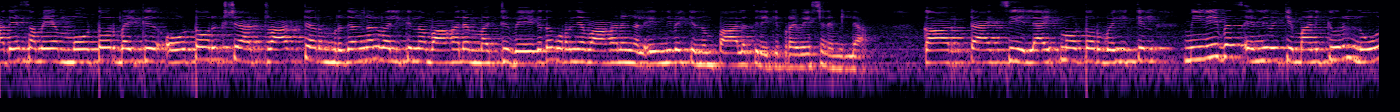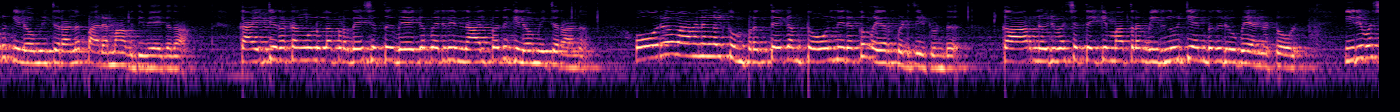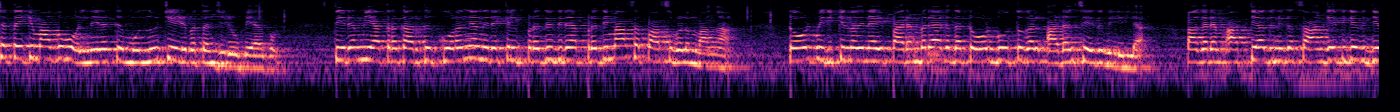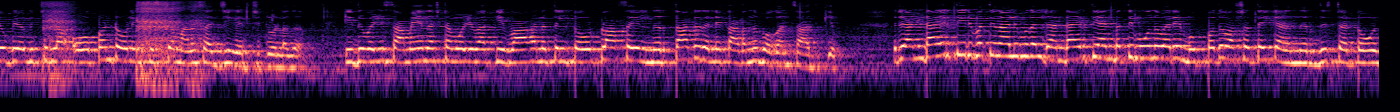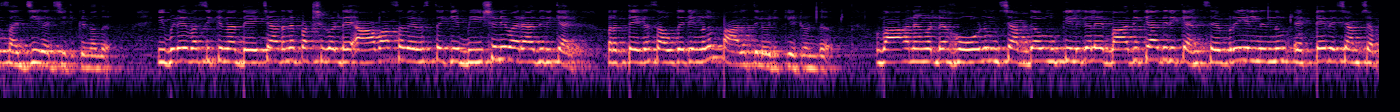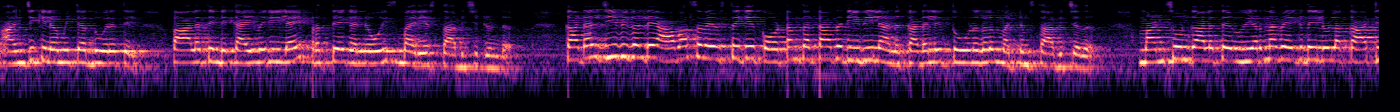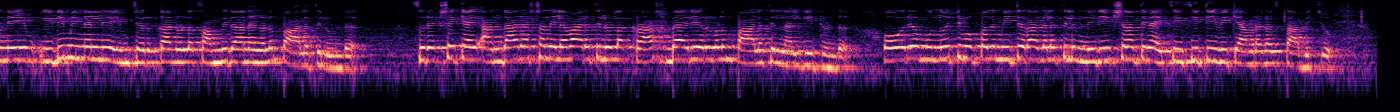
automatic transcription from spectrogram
അതേസമയം മോട്ടോർ ബൈക്ക് ഓട്ടോറിക്ഷ ട്രാക്ടർ മൃഗങ്ങൾ വലിക്കുന്ന വാഹനം മറ്റ് വേഗത കുറഞ്ഞ വാഹനങ്ങൾ എന്നിവയ്ക്കൊന്നും പാലത്തിലേക്ക് പ്രവേശനമില്ല. Car taxi light motor vehicle mini bus എന്നിവയ്ക്ക് മണിക്കൂറിൽ നൂറ് കിലോമീറ്ററാണ് പരമാവധി വേഗത. കയറ്റിറക്കങ്ങളുള്ള പ്രദേശത്ത് വേഗപരിധി നാൽപ്പത് കിലോമീറ്റർ ആണ് ഓരോ വാഹനങ്ങൾക്കും പ്രത്യേകം ടോൾ നിരക്കും ഏർപ്പെടുത്തിയിട്ടുണ്ട്. കാറിന് ഒരു വശത്തേക്ക് മാത്രം ഇരുന്നൂറ്റി അൻപത് രൂപയാണ് ടോൾ. ഇരുവശത്തേക്കുമാകുമ്പോൾ നിരക്ക് മുന്നൂറ്റി എഴുപത്തഞ്ച് രൂപയാകും. സ്ഥിരം യാത്രക്കാർക്ക് കുറഞ്ഞ നിരക്കിൽ പ്രതിദിന പ്രതിമാസ പാസുകളും വാങ്ങാം. ടോൾ പിരിക്കുന്നതിനായി പരമ്പരാഗത ടോൾ ബൂത്തുകൾ അടൽ ചെയ്തുവില്ല പകരം അത്യാധുനിക സാങ്കേതിക വിദ്യ ഉപയോഗിച്ചുള്ള ഓപ്പൺ ടോളിംഗ് സിസ്റ്റമാണ് സജ്ജീകരിച്ചിട്ടുള്ളത്. ഇതുവഴി സമയനഷ്ടം ഒഴിവാക്കി വാഹനത്തിൽ ടോൾ പ്ലാസയിൽ നിർത്താതെ തന്നെ കടന്നു പോകാൻ സാധിക്കും. രണ്ടായിരത്തി ഇരുപത്തിനാല് മുതൽ രണ്ടായിരത്തി അൻപത്തി മൂന്ന് വരെ മുപ്പത് വർഷത്തേക്കാണ് നിർദ്ദിഷ്ട ടോൾ സജ്ജീകരിച്ചിരിക്കുന്നത്. ഇവിടെ വസിക്കുന്ന ദേശാടന പക്ഷികളുടെ ആവാസ വ്യവസ്ഥയ്ക്ക് ഭീഷണി വരാതിരിക്കാൻ പ്രത്യേക സൗകര്യങ്ങളും പാലത്തിൽ ഒരുക്കിയിട്ടുണ്ട്. വാഹനങ്ങളുടെ ഹോണും ശബ്ദവും കിളികളെ ബാധിക്കാതിരിക്കാൻ സെബ്രിയിൽ നിന്നും എട്ട് ദശാംശം അഞ്ച് കിലോമീറ്റർ ദൂരത്തിൽ പാലത്തിന്റെ കൈവരിയിലായി പ്രത്യേക നോയിസ് ബാരിയർ സ്ഥാപിച്ചിട്ടുണ്ട്. കടൽ ജീവികളുടെ ആവാസ വ്യവസ്ഥയ്ക്ക് കോട്ടം തട്ടാത്ത രീതിയിലാണ് കടലിൽ തൂണുകളും മറ്റും സ്ഥാപിച്ചത്. മൺസൂൺ കാലത്ത് ഉയർന്ന വേഗതയിലുള്ള കാറ്റിനെയും ഇടിമിന്നലിനെയും ചെറുക്കാനുള്ള സംവിധാനങ്ങളും പാലത്തിലുണ്ട്. സുരക്ഷയ്ക്കായി അന്താരാഷ്ട്ര നിലവാരത്തിലുള്ള ക്രാഷ് ബാരിയറുകളും പാലത്തിൽ നൽകിയിട്ടുണ്ട്. ഓരോ മുന്നൂറ്റി മുപ്പത് മീറ്റർ അകലത്തിലും നിരീക്ഷണത്തിനായി സി സി ടി വി ക്യാമറകൾ സ്ഥാപിച്ചു.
